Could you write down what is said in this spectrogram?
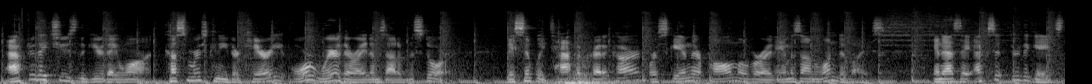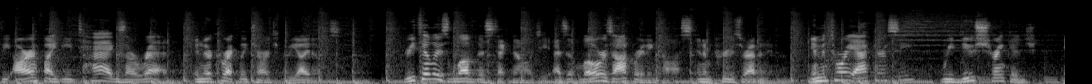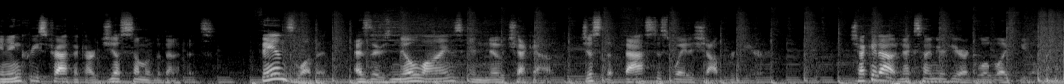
After they choose the gear they want, customers can either carry or wear their items out of the store. They simply tap a credit card or scan their palm over an Amazon One device, and as they exit through the gates, the RFID tags are read and they're correctly charged for the items. Retailers love this technology as it lowers operating costs and improves revenue. Inventory accuracy, reduced shrinkage, and increased traffic are just some of the benefits. Fans love it as there's no lines and no checkout, just the fastest way to shop for gear. Check it out next time you're here at Globe Life Field.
